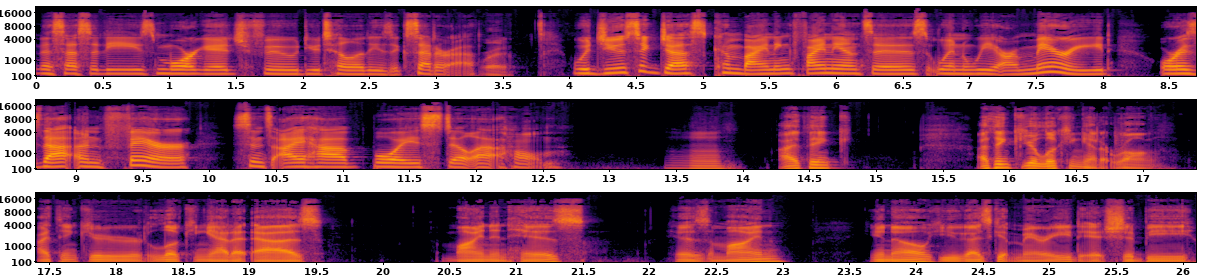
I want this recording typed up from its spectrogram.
necessities, mortgage, food, utilities, etc. Right. Would you suggest combining finances when we are married, or is that unfair since I have boys still at home? Mm, I think, I think you're looking at it wrong. I think you're looking at it as mine and his, his and mine. You know, you guys get married, it should be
